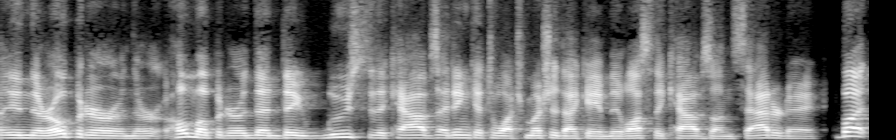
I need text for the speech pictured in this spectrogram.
in their opener and their home opener, and then they lose to the Cavs. I didn't get to watch much of that game. They lost the Cavs on Saturday, but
